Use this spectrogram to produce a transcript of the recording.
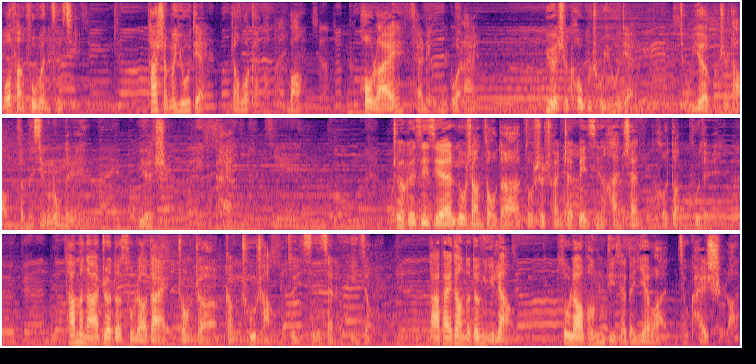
我反复问自己，他什么优点让我感到难忘？后来才领悟过来，越是抠不出优点，就越不知道怎么形容的人，越是离不开。这个季节路上走的都是穿着背心汗衫和短裤的人，他们拿着的塑料袋装着刚出厂最新鲜的啤酒。大排档的灯一亮。塑料棚底下的夜晚就开始了，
